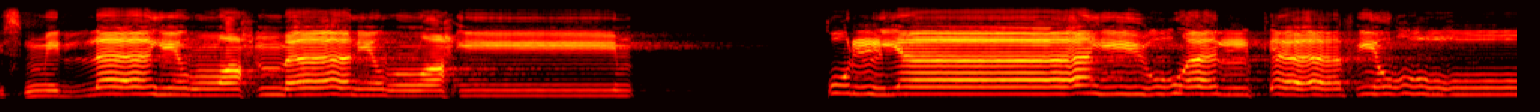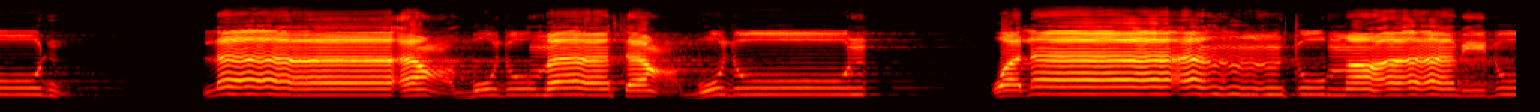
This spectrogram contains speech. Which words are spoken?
بسم الله الرحمن الرحيم. قل يا أيها الكافرون لا أعبد ما تعبدون ولا أنتم عابدون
